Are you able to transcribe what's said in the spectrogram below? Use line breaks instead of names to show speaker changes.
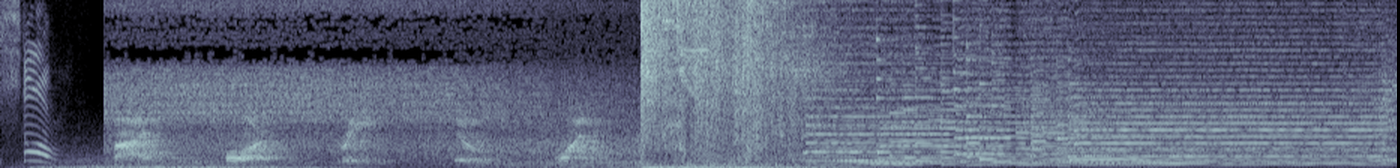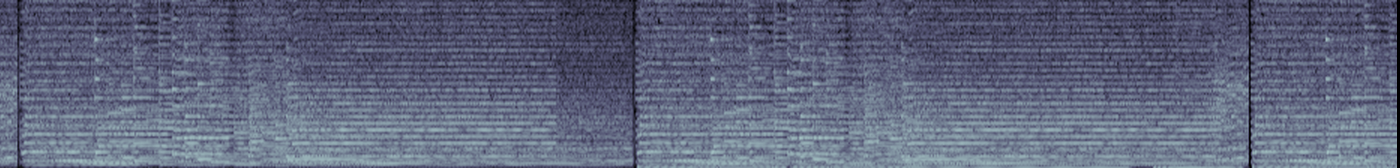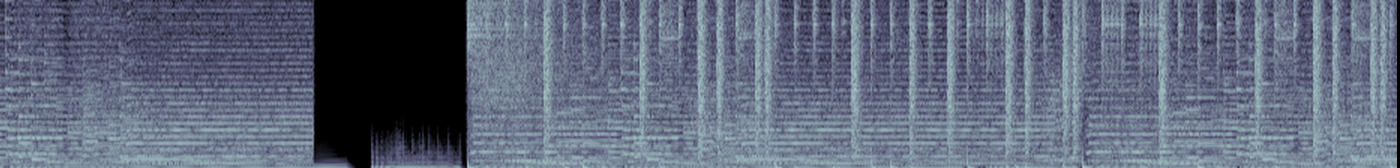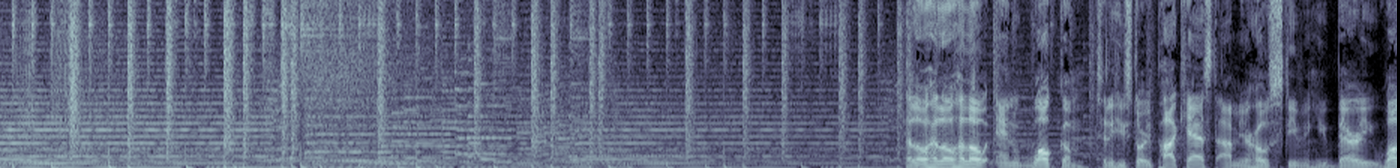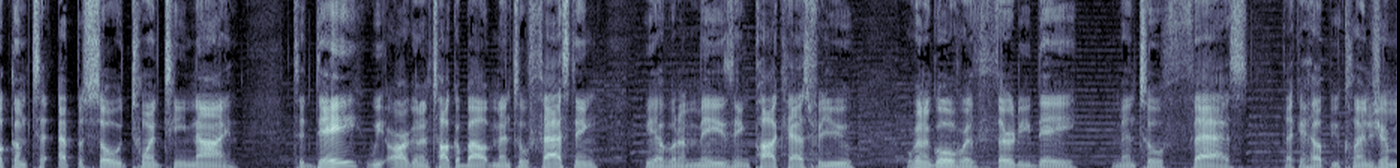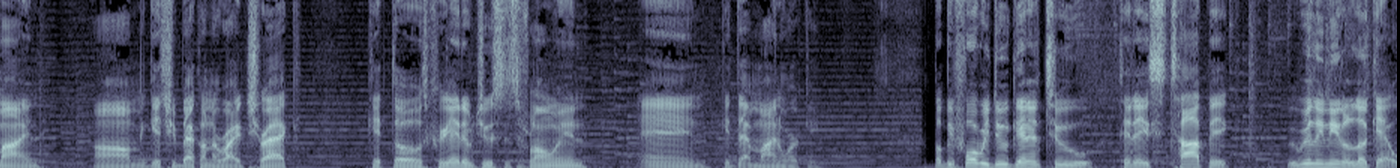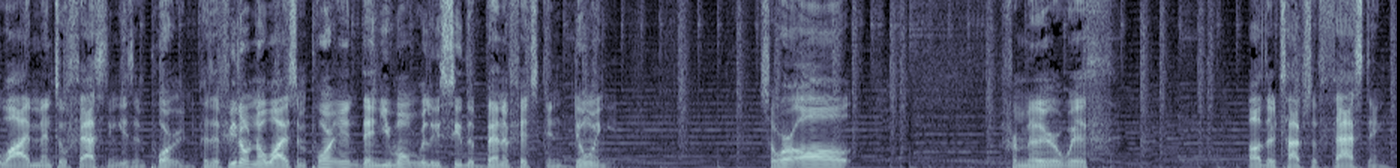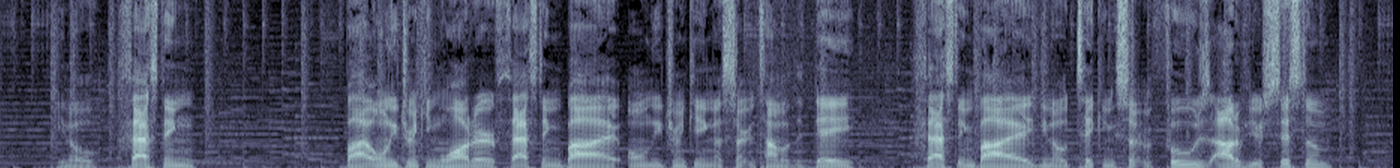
story.
Five, four,
Hello, hello, hello, and welcome to the Hugh's Story Podcast. I'm your host, Stephen Hugh Berry. Welcome to episode 29. Today, we are going to talk about mental fasting. We have an amazing podcast for you. We're going to go over a 30 day mental fast that can help you cleanse your mind um, and get you back on the right track, get those creative juices flowing, and get that mind working. But before we do get into today's topic, we really need to look at why mental fasting is important. Because if you don't know why it's important, then you won't really see the benefits in doing it. So we're all familiar with other types of fasting. You know, fasting by only drinking water, fasting by only drinking a certain time of the day, fasting by you know taking certain foods out of your system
